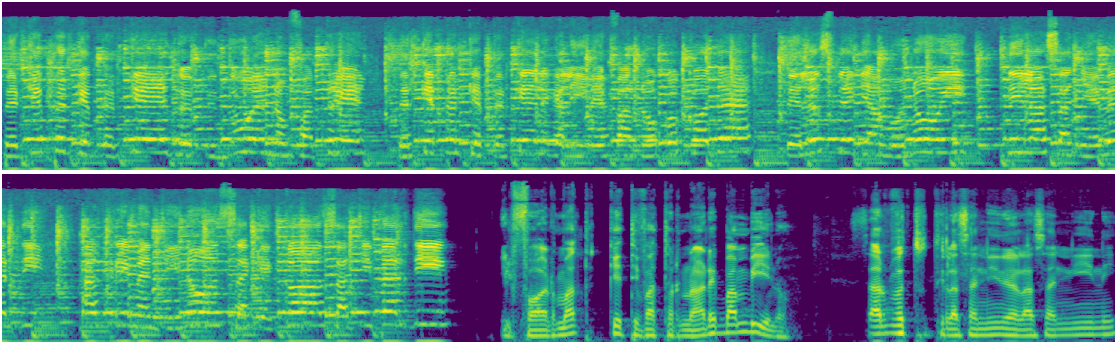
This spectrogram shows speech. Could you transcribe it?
Perché, perché, perché 2 più 2 non fa 3 Perché, perché, perché le galline fanno cocodè Te lo spieghiamo noi di lasagne verdi Altrimenti non sai che cosa ti perdi Il format che ti fa tornare bambino. Salve a tutti lasagnini e lasagnini.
